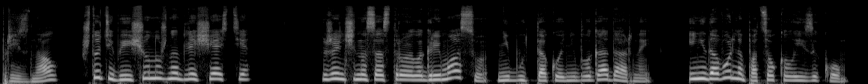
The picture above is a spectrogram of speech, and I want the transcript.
Признал. Что тебе еще нужно для счастья?» Женщина состроила гримасу, не будь такой неблагодарной, и недовольно подсокала языком.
